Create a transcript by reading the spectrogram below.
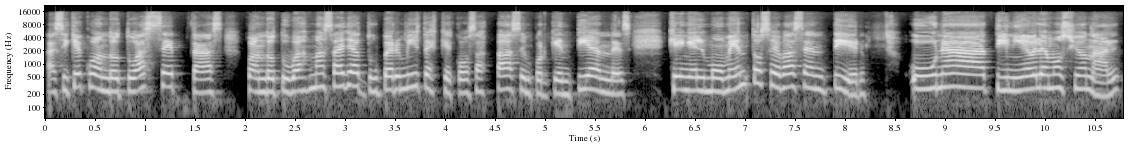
Así que cuando tú aceptas, cuando tú vas más allá, tú permites que cosas pasen porque entiendes que en el momento se va a sentir una tiniebla emocional,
